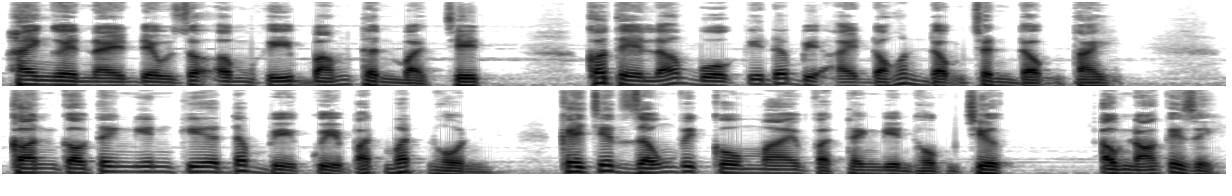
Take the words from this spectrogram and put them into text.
Hai người này đều do âm khí bám thân mà chết. Có thể lá bùa kia đã bị ai đó động chân động tay. Còn cậu thanh niên kia đã bị quỷ bắt mất hồn. cây chết giống với cô Mai và thanh niên hôm trước. Ông nói cái gì?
